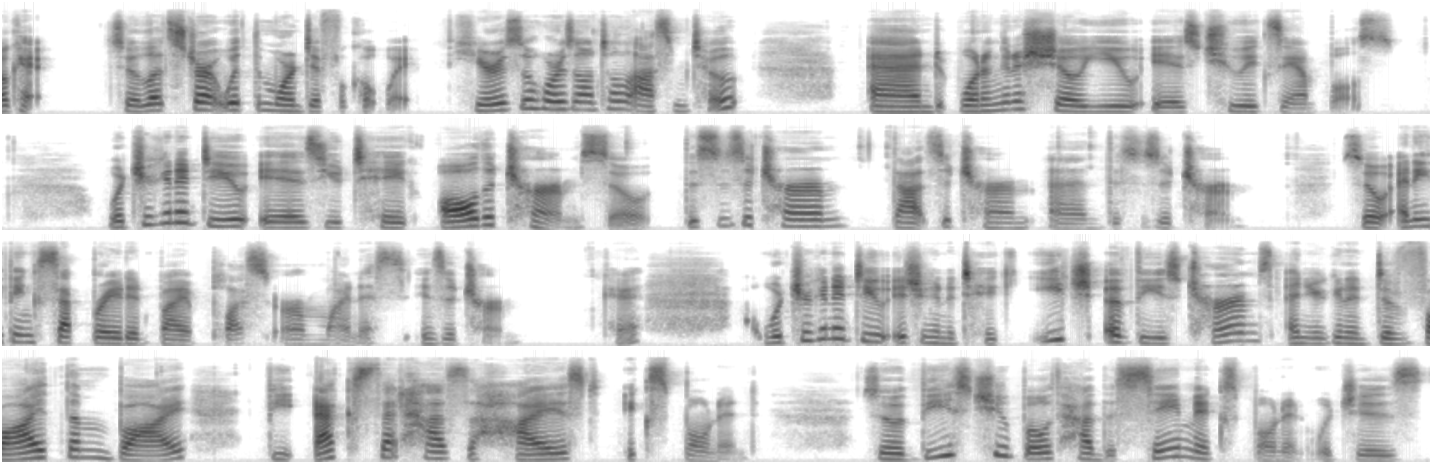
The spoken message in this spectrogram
Okay, so let's start with the more difficult way. Here's the horizontal asymptote, and what I'm going to show you is two examples. What you're going to do is you take all the terms. So this is a term, that's a term, and this is a term. So anything separated by a plus or a minus is a term. Okay. What you're going to do is you're going to take each of these terms and you're going to divide them by the x that has the highest exponent. So these two both have the same exponent, which is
